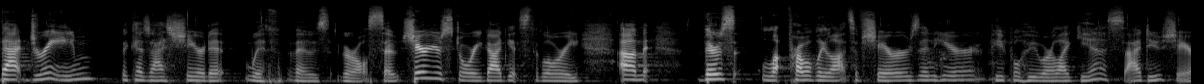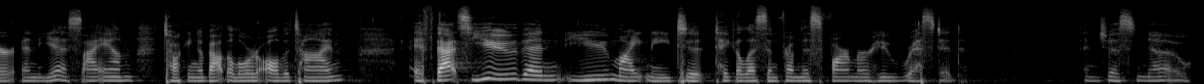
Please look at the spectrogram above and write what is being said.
that dream because i shared it with those girls. So share your story. God gets the glory. Um, there's probably lots of sharers in here, people who are like, yes, I do share, and yes, I am talking about the Lord all the time. If that's you, then you might need to take a lesson from this farmer who rested and just know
